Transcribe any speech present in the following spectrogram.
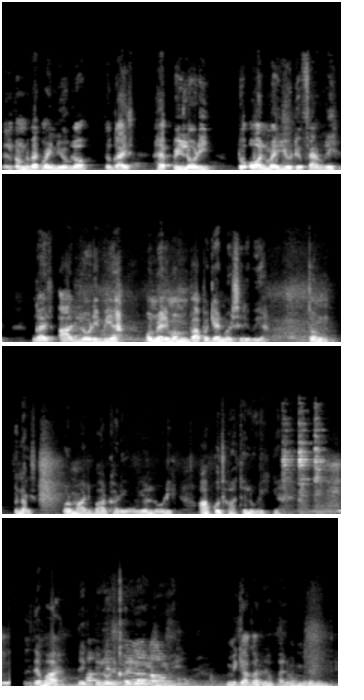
welcome to back my new blog तो guys happy Lohri to all my YouTube family guys आज लोहड़ी भी है और मेरी मम्मी पापा की एनिवर्सरी भी है। तो हम गाइस और हमारी बाहर खड़ी हो रही है लोहड़ी आपको दिखाते हैं लोहड़ी कैसे। चलते बाहर देखते लोहड़ी खड़ी हुई नहीं हुई। मम्मी क्या कर रहे हो? पहले मम्मी को देखते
